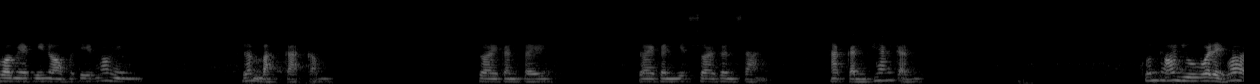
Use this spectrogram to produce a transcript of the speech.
พ่อแม่พี่น้องประเทศเฮายังลำบากกากกรรมซอยกันไปซอยกันเฮ็ดซอยกันสร้างหักกันแพงกัน คนเฮาอยู่บ่ได้เพราะ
